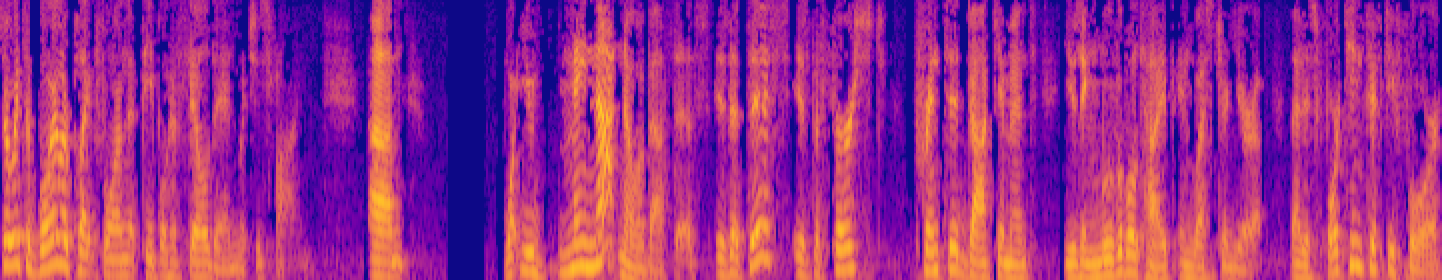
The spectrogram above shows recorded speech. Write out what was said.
So it's a boilerplate form that people have filled in, which is fine. Um, what you may not know about this is that this is the first printed document using movable type in Western Europe. That is 1454.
